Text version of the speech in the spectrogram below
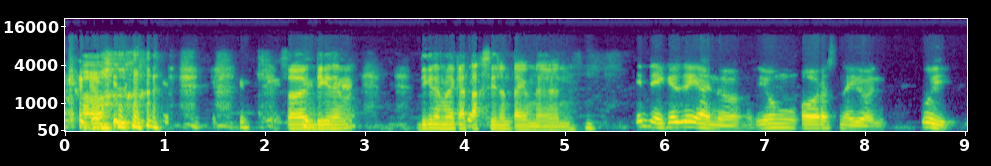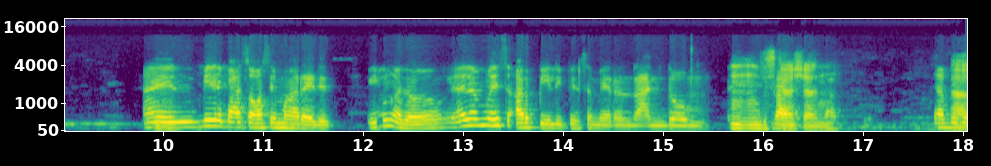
Kagabi so, hindi ka naman, hindi ka naman nagkataksil ng time na yun. Hindi, kasi ano, yung oras na yun, uy, ay, binabasa ko kasi mga Reddit, yung ano, alam mo sa R Philippines na meron random Mm, discussion. random Sabi ko,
